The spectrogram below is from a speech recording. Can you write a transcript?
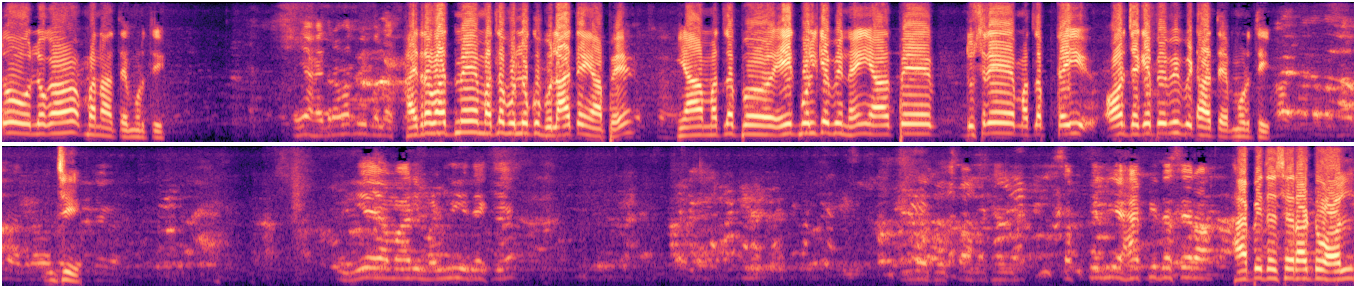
तो लोग हाँ, बनाते मूर्ति। ही। हैदराबाद में मतलब उन लोग को बुलाते हैं यहाँ पे। यहाँ मतलब एक बोल के भी नहीं यहाँ पे दूसरे मतलब कई और जगह पे भी बिठाते हैं मूर्ति। जी। ये हमारी मंडली देखिए। सबके लिए happy Dussehra. Happy Dussehra to all.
